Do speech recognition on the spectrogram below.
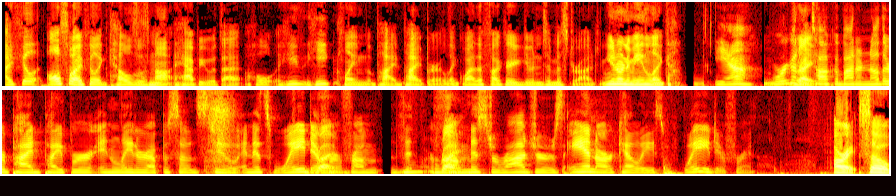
I feel also I feel like Kells is not happy with that whole he he claimed the Pied Piper. Like why the fuck are you giving it to Mr. Rogers? You know what I mean? Like Yeah. We're gonna right. talk about another Pied Piper in later episodes too. And it's way different right. from the, right. from Mr. Rogers and R. Kelly's way different. All right, so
